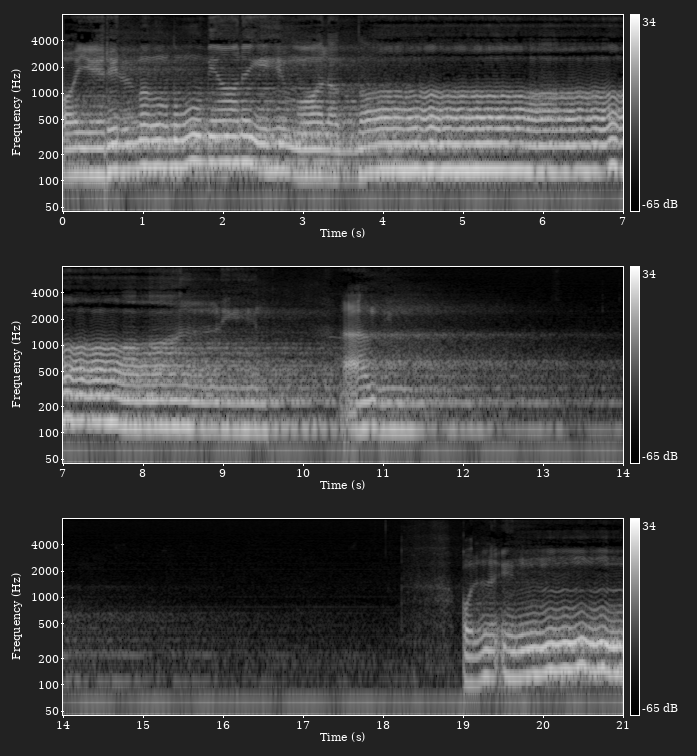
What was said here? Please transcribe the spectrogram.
غير المغضوب عليهم ولا الضالين. آمين. قل إني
